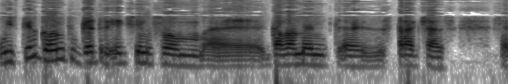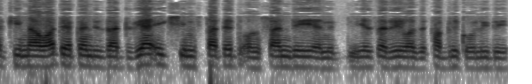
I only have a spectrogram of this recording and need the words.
We're still going to get reaction from uh, government uh, structures. Sakina, what happened is that their action started on Sunday and yesterday was a public holiday.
